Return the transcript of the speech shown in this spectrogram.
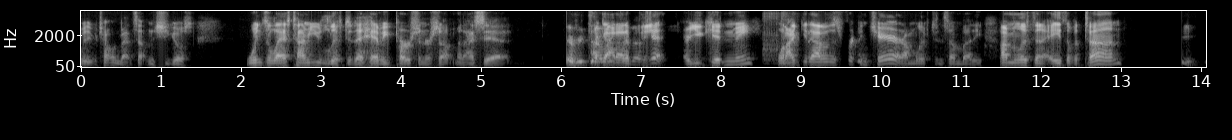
We were talking about something. She goes, "When's the last time you lifted a heavy person or something?" And I said, Every time "I got out of come bed." Are you kidding me? When I get out of this freaking chair, I'm lifting somebody. I'm lifting an eighth of a ton.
